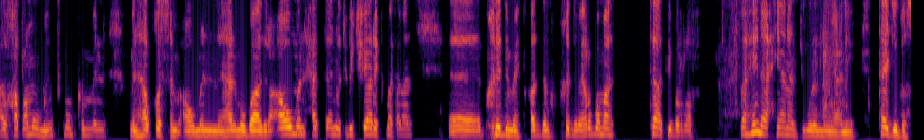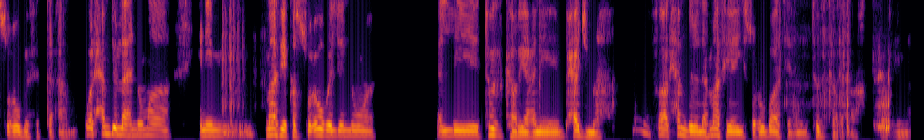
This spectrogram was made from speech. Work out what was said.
الخطأ مو منك ممكن من من هالقسم أو من هالمبادرة أو من حتى أنه تبي تشارك مثلا آه، بخدمة تقدم خدمة ربما تأتي بالرفض. فهنا أحيانا تقول إنه يعني تجد الصعوبة في التعامل. والحمد لله إنه ما يعني ما فيك الصعوبة اللي إنه اللي تذكر يعني بحجمه. فالحمد لله ما في أي صعوبات يعني تذكر أخت إيمان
